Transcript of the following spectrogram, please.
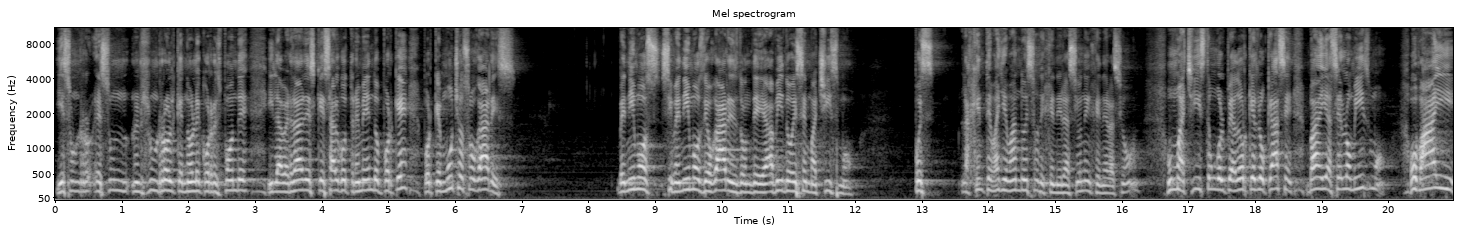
Y es un, es, un, es un, rol que no le corresponde y la verdad es que es algo tremendo. ¿Por qué? Porque muchos hogares venimos, si venimos de hogares donde ha habido ese machismo, pues la gente va llevando eso de generación en generación. Un machista, un golpeador, ¿qué es lo que hace? Va a hacer lo mismo. O va y,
